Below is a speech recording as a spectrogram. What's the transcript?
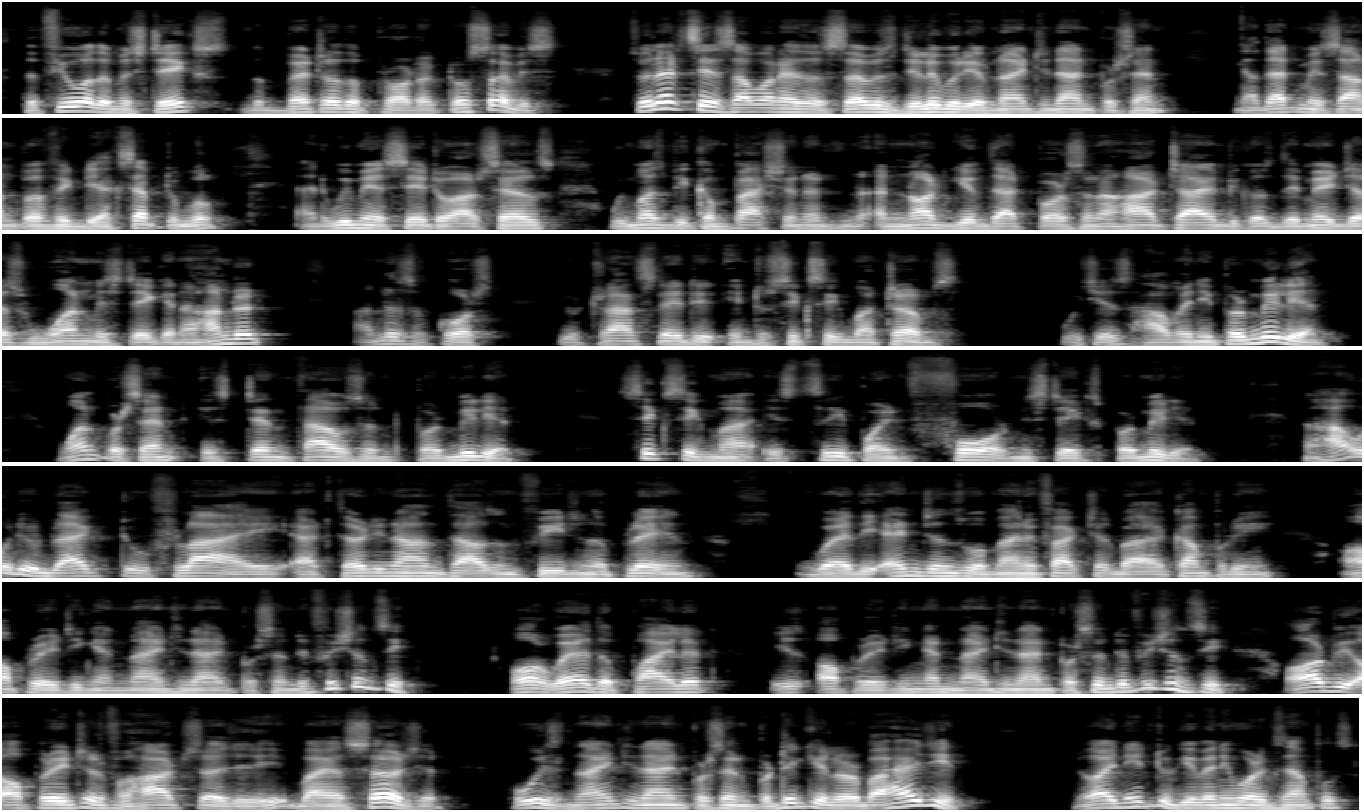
The fewer the mistakes, the better the product or service. So let's say someone has a service delivery of 99%. Now that may sound perfectly acceptable and we may say to ourselves, we must be compassionate and not give that person a hard time because they made just one mistake in a hundred. Unless of course you translate it into Six Sigma terms, which is how many per million. 1% is 10,000 per million. Six Sigma is 3.4 mistakes per million. Now, how would you like to fly at 39,000 feet in a plane where the engines were manufactured by a company operating at 99% efficiency? Or where the pilot is operating at 99% efficiency? Or be operated for heart surgery by a surgeon who is 99% particular by hygiene? Do I need to give any more examples?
